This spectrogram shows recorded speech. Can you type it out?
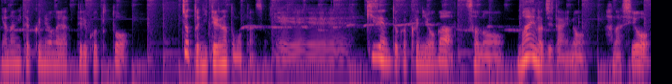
柳田国夫がやってることとちょっと似てるなと思ったんですよ。へ貴善とか国夫がその前の時代の話を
